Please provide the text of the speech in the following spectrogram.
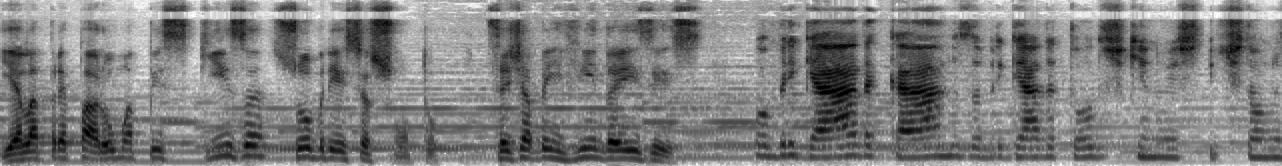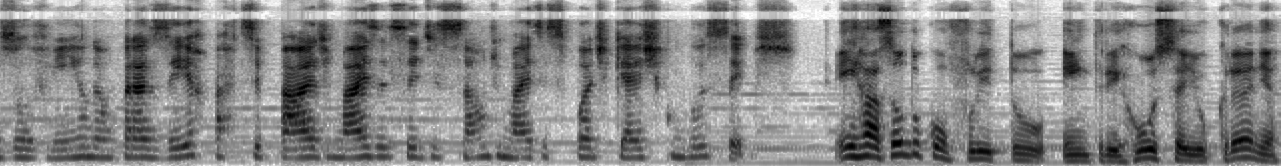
e ela preparou uma pesquisa sobre esse assunto. Seja bem-vinda, Isis. Obrigada, Carlos. Obrigada a todos que nos, estão nos ouvindo. É um prazer participar de mais essa edição, de mais esse podcast com vocês. Em razão do conflito entre Rússia e Ucrânia,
